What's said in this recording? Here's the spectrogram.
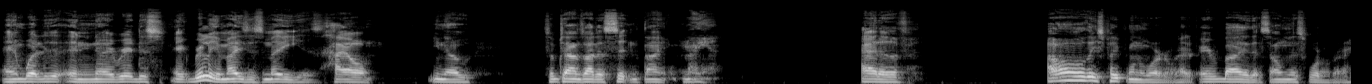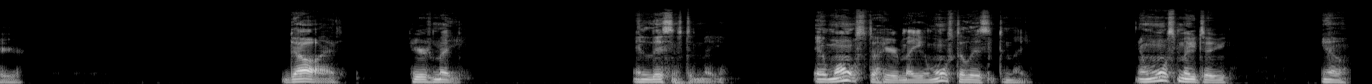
And what and you know, it just it really amazes me is how you know, sometimes I just sit and think, man, out of all these people in the world, out of everybody that's on this world right here, God hears me and listens to me and wants to hear me and wants to listen to me and wants me to, you know,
